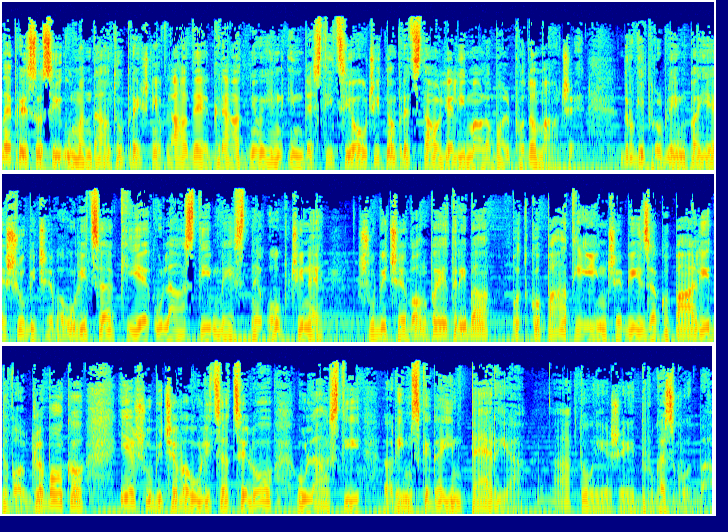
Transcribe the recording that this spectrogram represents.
Najprej so si v mandatu prejšnje vlade gradnjo in investicijo očitno predstavljali malo bolj po domače. Drugi problem pa je Šubičeva ulica, ki je v lasti mestne občine, Šubičevom pa je treba podkopati in če bi zakopali dovolj globoko, je Šubičeva ulica celo v lasti rimskega imperija, a to je že druga zgodba.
